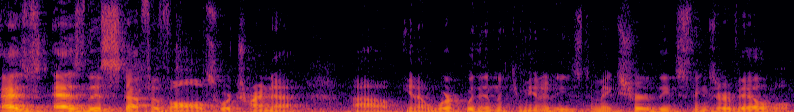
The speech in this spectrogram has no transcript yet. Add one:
as, as this stuff evolves, we're trying to, uh, you know, work within the communities to make sure these things are available.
